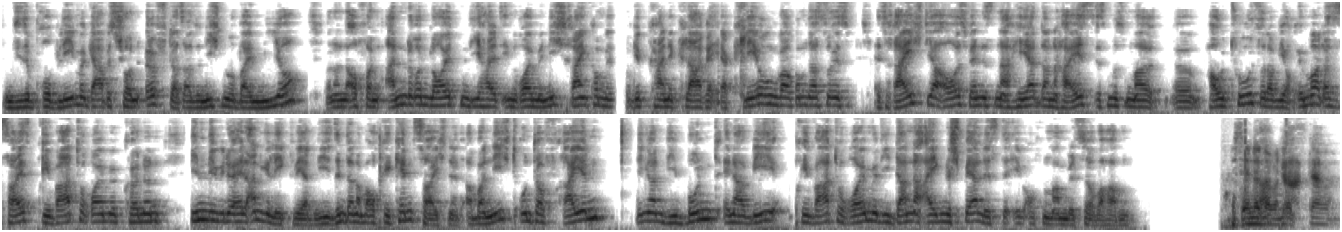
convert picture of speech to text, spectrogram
Und diese Probleme gab es schon öfters, also nicht nur bei mir, sondern auch von anderen Leuten, die halt in Räume nicht reinkommen. Es gibt keine klare Erklärung, warum das so ist. Es reicht ja aus, wenn es nachher dann heißt, es müssen mal äh, How-Tos oder wie auch immer, dass es heißt, private Räume können individuell angelegt werden. Die sind dann aber auch gekennzeichnet, aber nicht unter freien Dingern wie Bund, NRW, private Räume, die dann eine eigene Sperrliste eben auf dem Mumble-Server haben. Es ändert ja, aber nichts daran,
